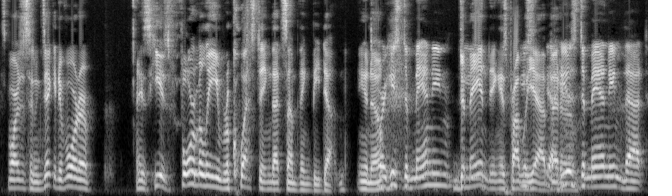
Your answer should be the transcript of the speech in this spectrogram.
as far as it's an executive order, is he is formally requesting that something be done. You know, Or he's demanding demanding is probably He's- yeah, better. He is demanding that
